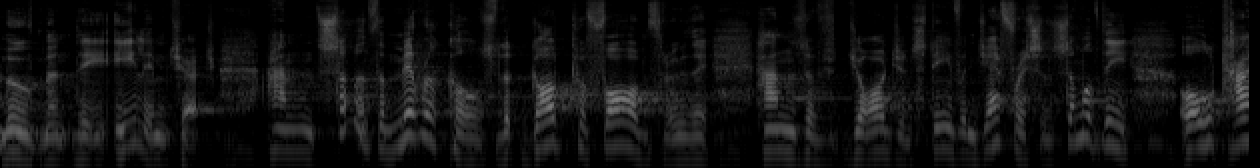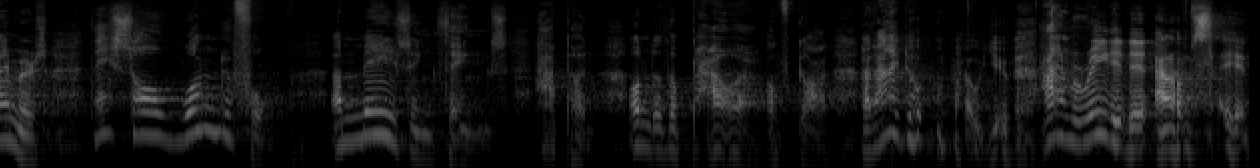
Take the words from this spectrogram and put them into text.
movement, the Elim Church. And some of the miracles that God performed through the hands of George and Stephen Jefferson, some of the old timers, they saw wonderful amazing things happen under the power of God. And I don't know about you. I'm reading it and I'm saying,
